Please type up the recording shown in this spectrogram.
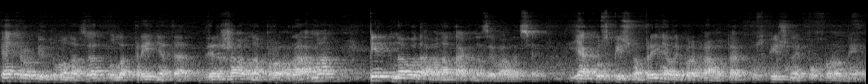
П'ять років тому назад була прийнята державна програма Питна вода, вона так називалася. Як успішно прийняли програму, так успішно і похоронили.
